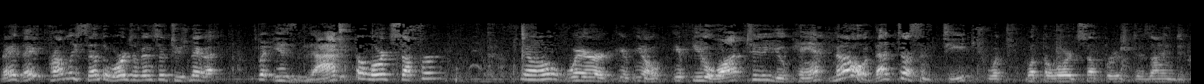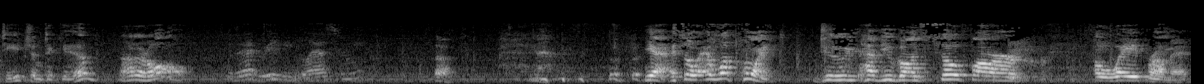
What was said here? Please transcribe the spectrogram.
right? They probably said the words of institution, but is that the Lord's Supper? you know, where you know, if you want to, you can't. No, that doesn't teach what what the Lord's Supper is designed to teach and to give. Not at all. Would that really be blasphemy? Oh. yeah. So, at what point do have you gone so far away from it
